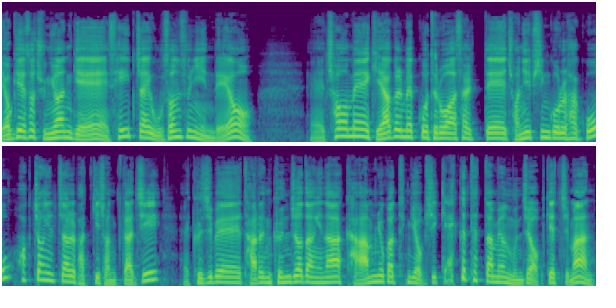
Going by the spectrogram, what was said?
여기에서 중요한 게 세입자의 우선순위인데요. 예, 처음에 계약을 맺고 들어와 살 때 전입 신고를 하고 확정 일자를 받기 전까지 그 집에 다른 근저당이나 가압류 같은 게 없이 깨끗했다면 문제 없겠지만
